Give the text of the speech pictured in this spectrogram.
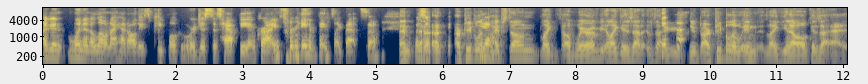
I didn't win it alone. I had all these people who were just as happy and crying for me and things like that. So And, and are, are people in Yeah. Pipestone like aware of you? Like, is that, is that Yeah. are people in like you know? Because uh,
